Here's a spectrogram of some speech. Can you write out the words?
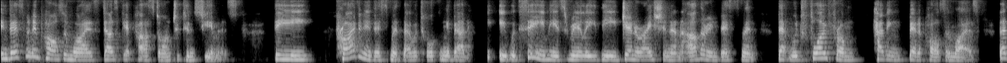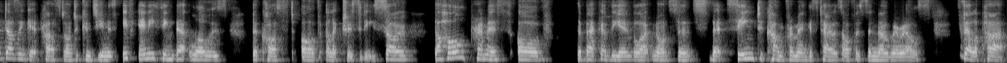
Investment in poles and wires does get passed on to consumers. The private investment they were talking about, it would seem, is really the generation and other investment that would flow from having better poles and wires. That doesn't get passed on to consumers. If anything, that lowers the cost of electricity. So the whole premise of the back of the envelope nonsense that seemed to come from Angus Taylor's office and nowhere else fell apart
